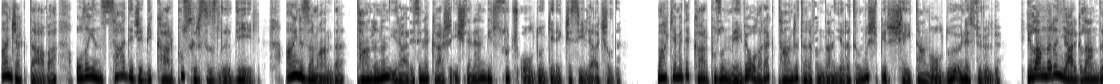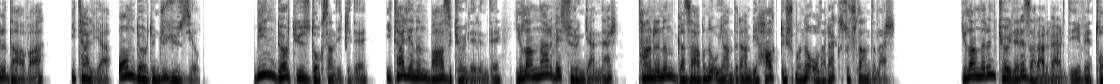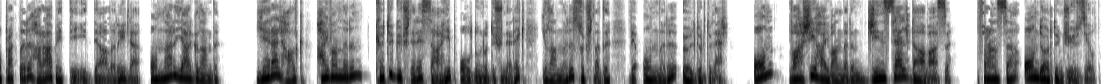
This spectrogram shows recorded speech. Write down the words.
Ancak dava olayın sadece bir karpuz hırsızlığı değil, aynı zamanda Tanrı'nın iradesine karşı işlenen bir suç olduğu gerekçesiyle açıldı. Mahkemede karpuzun meyve olarak Tanrı tarafından yaratılmış bir şeytan olduğu öne sürüldü. Yılanların yargılandığı dava İtalya 14. yüzyıl. 1492'de İtalya'nın bazı köylerinde yılanlar ve sürüngenler Tanrı'nın gazabını uyandıran bir halk düşmanı olarak suçlandılar. Yılanların köylere zarar verdiği ve toprakları harap ettiği iddialarıyla onlar yargılandı. Yerel halk hayvanların kötü güçlere sahip olduğunu düşünerek yılanları suçladı ve onları öldürdüler. 10. Vahşi hayvanların cinsel davası. Fransa 14. yüzyıl.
